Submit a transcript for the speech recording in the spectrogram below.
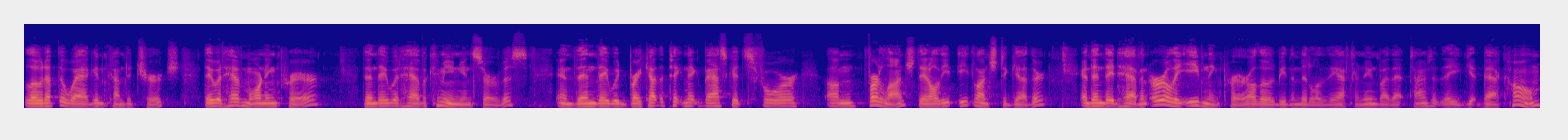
load up the wagon, come to church. They would have morning prayer. Then they would have a communion service. And then they would break out the picnic baskets for, um, for lunch. They'd all eat, eat lunch together. And then they'd have an early evening prayer, although it would be the middle of the afternoon by that time, so they'd get back home.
